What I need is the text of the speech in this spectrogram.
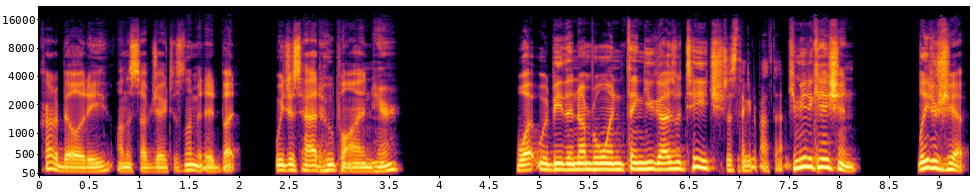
credibility on the subject is limited. But we just had Hoopa in here. What would be the number one thing you guys would teach? Just thinking about that. Communication, leadership.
